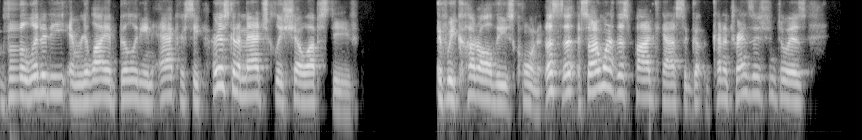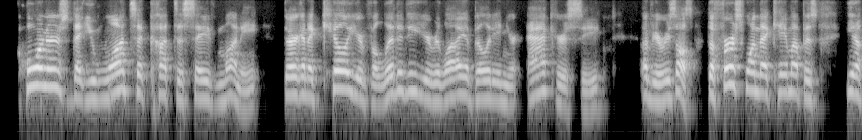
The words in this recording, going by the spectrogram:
validity and reliability and accuracy are just going to magically show up, Steve, if we cut all these corners. Let's, so I wanted this podcast to go, kind of transition to his corners that you want to cut to save money that are going to kill your validity, your reliability, and your accuracy of your results. The first one that came up is, you know,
